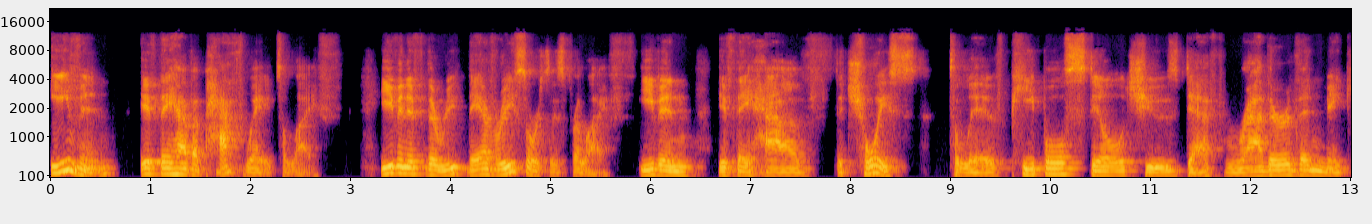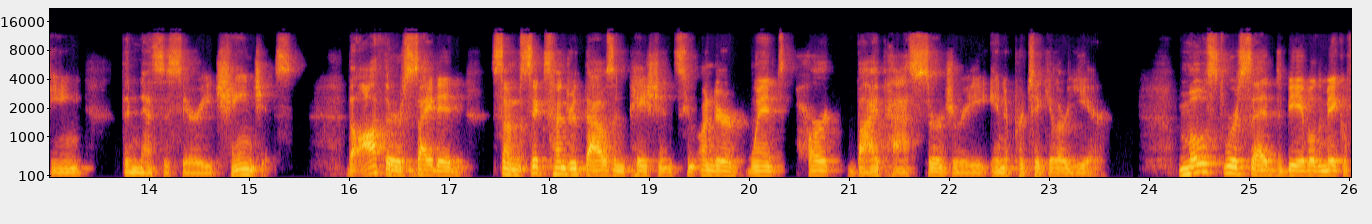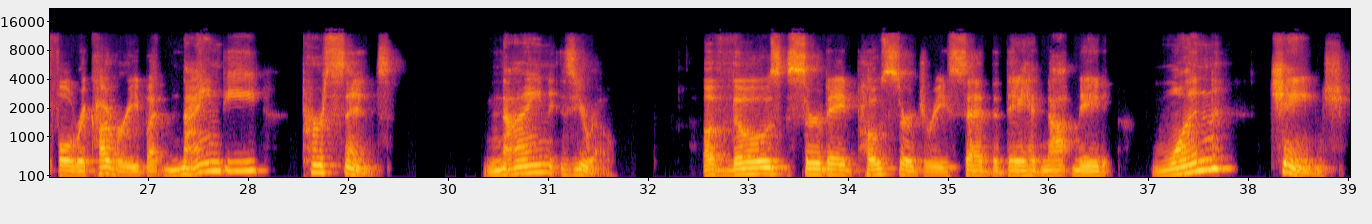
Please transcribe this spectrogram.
even if they have a pathway to life even if re- they have resources for life, even if they have the choice to live, people still choose death rather than making the necessary changes. The author cited some 600,000 patients who underwent heart bypass surgery in a particular year. Most were said to be able to make a full recovery, but 90%, nine zero, of those surveyed post surgery said that they had not made one change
